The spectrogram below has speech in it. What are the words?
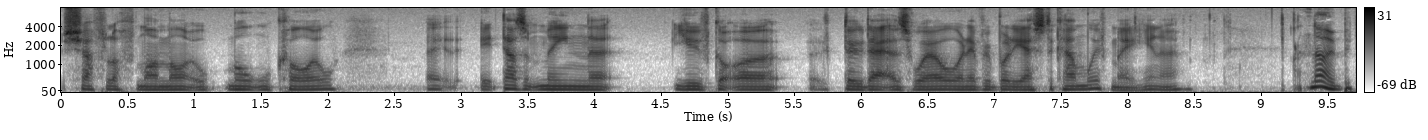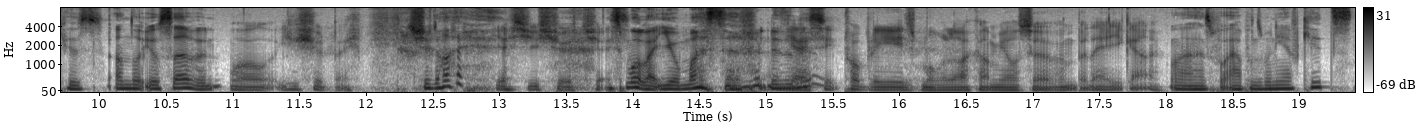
shuffle off my mortal, mortal coil, it, it doesn't mean that you've got to do that as well and everybody has to come with me, you know. No, because I'm not your servant. Well, you should be. Should I? Yes, you should. Yes. It's more like you're my servant, isn't yes, it? Yes, it probably is more like I'm your servant, but there you go. Well, that's what happens when you have kids.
